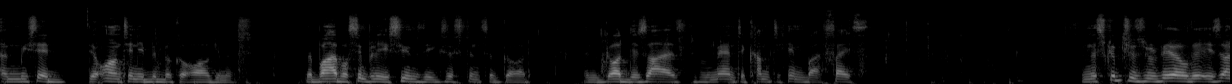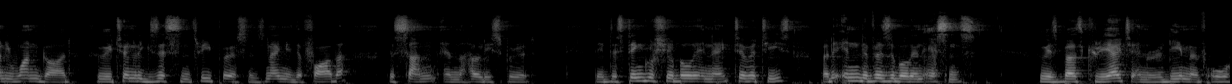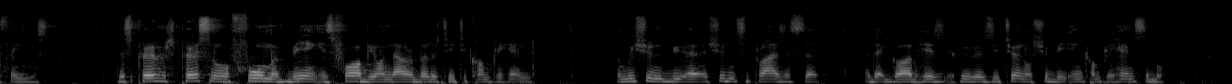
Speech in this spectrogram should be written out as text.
and we said there aren't any biblical arguments. The Bible simply assumes the existence of God, and God desires for man to come to Him by faith and the scriptures reveal there is only one God who eternally exists in three persons, namely the Father, the Son, and the Holy Spirit. They're distinguishable in activities, but indivisible in essence, who is both creator and redeemer of all things. This per- personal form of being is far beyond our ability to comprehend. And we shouldn't, be, uh, shouldn't surprise us that, uh, that God, his, who is eternal, should be incomprehensible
